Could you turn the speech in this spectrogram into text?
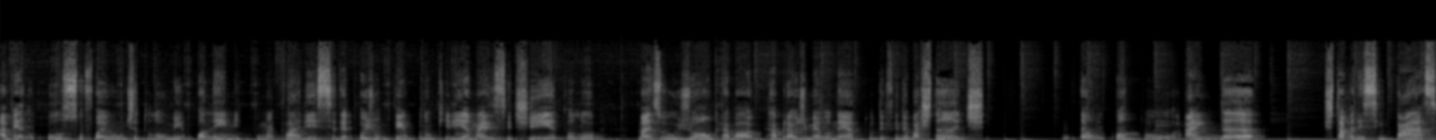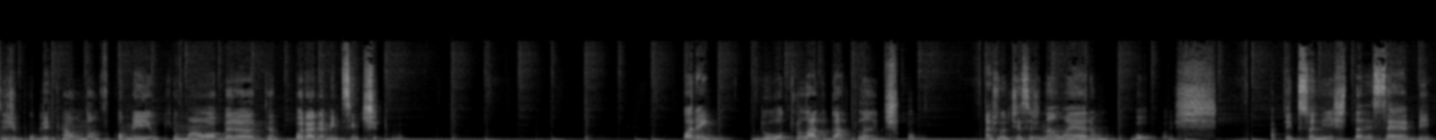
Aveia no Pulso foi um título meio polêmico. A Clarice, depois de um tempo, não queria mais esse título, mas o João Cabral de Melo Neto defendeu bastante. Então, enquanto ainda estava nesse impasse de publicar ou não, ficou meio que uma obra temporariamente sem título. Porém, do outro lado do Atlântico, as notícias não eram boas. A ficcionista recebe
